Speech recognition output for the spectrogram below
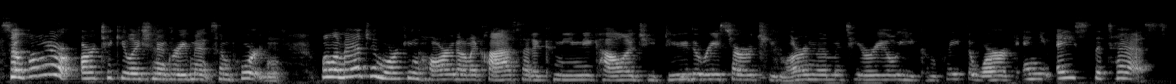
So, why are articulation agreements important? Well, imagine working hard on a class at a community college. You do the research, you learn the material, you complete the work, and you ace the test.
